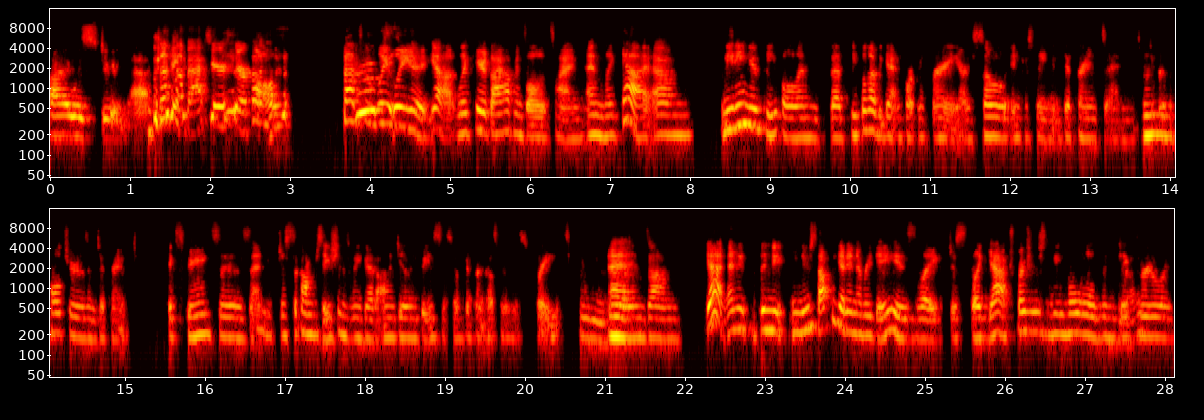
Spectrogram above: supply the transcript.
I was doing that. Back to your circle. That's Oops. completely it. Yeah. Like here, that happens all the time. And like, yeah, um, meeting new people and the people that we get in Fort McMurray are so interesting and different and different cultures and different experiences and just the conversations we get on a daily basis with different customers is great. And um yeah, and it, the new, new stuff we get in every day is like just like yeah, treasures to behold and dig Right. through and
